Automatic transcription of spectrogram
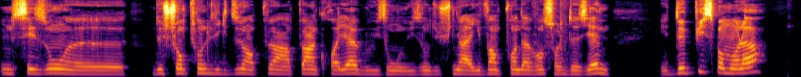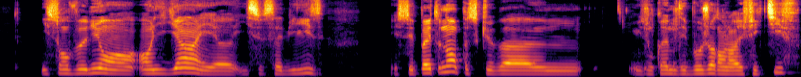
une saison, de champion de Ligue 2 un peu un peu incroyable où ils ont ils ont dû finir avec 20 points d'avance sur le deuxième et depuis ce moment-là, ils sont venus en en Ligue 1 et ils se stabilisent et c'est pas étonnant parce que, bah, ils ont quand même des beaux joueurs dans leur effectif.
